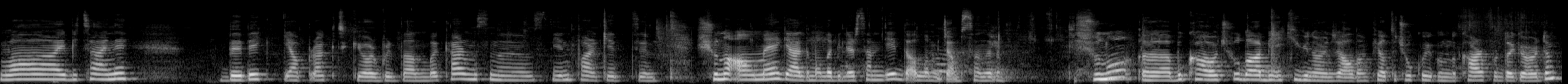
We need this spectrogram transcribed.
Vay bir tane bebek yaprak çıkıyor buradan. Bakar mısınız? Yeni fark ettim. Şunu almaya geldim alabilirsem diye de alamayacağım sanırım. Şunu e, bu kauçuğu daha bir iki gün önce aldım. Fiyatı çok uygundu. Carrefour'da gördüm.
